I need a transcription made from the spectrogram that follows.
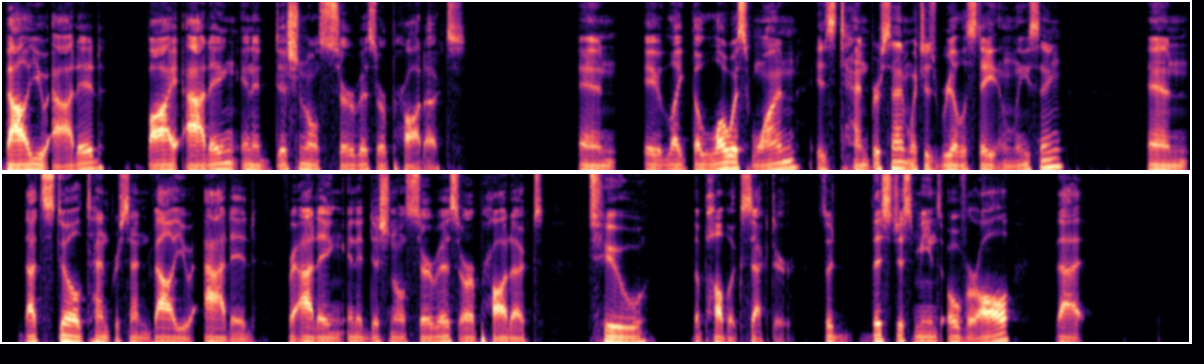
value added by adding an additional service or product. And it like the lowest one is 10%, which is real estate and leasing. And that's still 10% value added for adding an additional service or a product to the public sector. So this just means overall that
